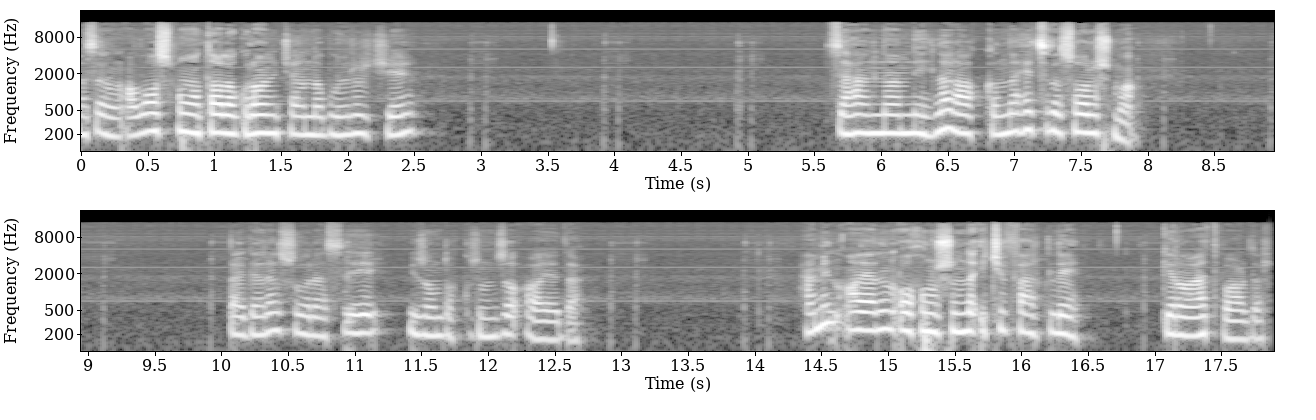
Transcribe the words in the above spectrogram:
Məsələn, Allah Subhanahu taala Quran-Kərimdə buyurur ki, cəhənnəmliklər haqqında heç də soruşma. Bəqərə surəsi 119-cu ayədə. Həmin ayənin oxunuşunda iki fərqli qiraət vardır.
